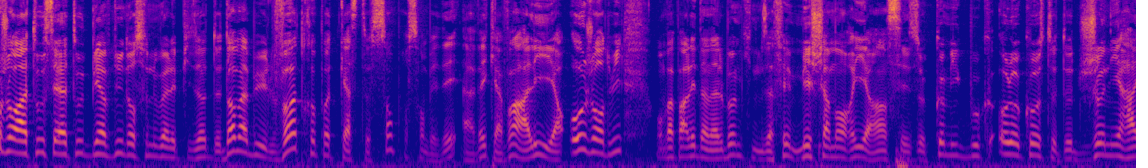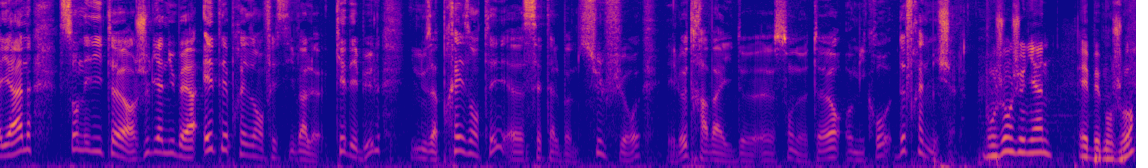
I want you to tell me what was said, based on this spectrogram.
Bonjour à tous et à toutes, bienvenue dans ce nouvel épisode de Dans ma bulle, votre podcast 100% BD avec avoir à lire. Aujourd'hui, on va parler d'un album qui nous a fait méchamment rire, hein. c'est The Comic Book Holocaust de Johnny Ryan. Son éditeur Julien Hubert était présent au festival Quai des Bulles. Il nous a présenté euh, cet album sulfureux et le travail de euh, son auteur au micro de Fred Michel. Bonjour Julien. Eh bien bonjour.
